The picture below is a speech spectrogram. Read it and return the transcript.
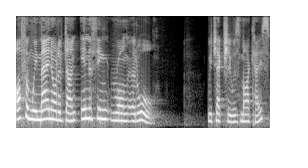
often we may not have done anything wrong at all which actually was my case,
